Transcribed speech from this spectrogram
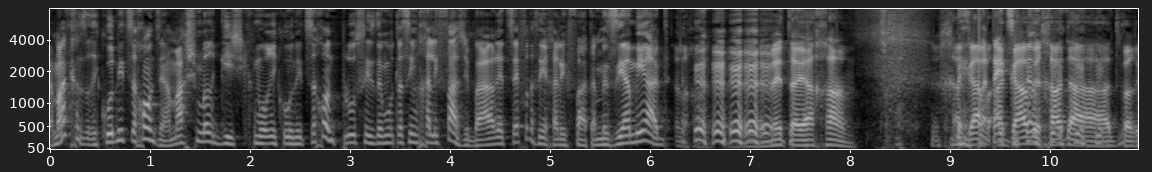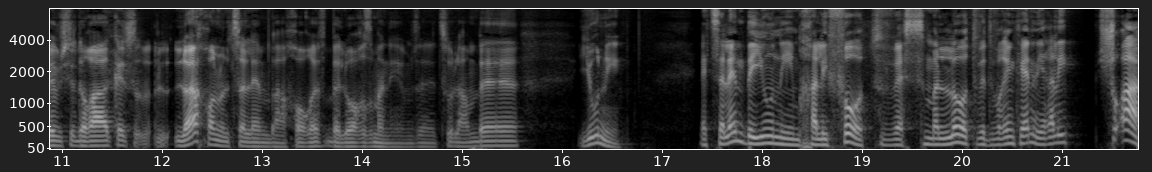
אמרתי לך, זה ריקוד ניצחון, זה ממש מרגיש כמו ריקוד ניצחון, פלוס הזדמנות לשים חליפה, שבארץ איפה תשים חליפה? אתה מזיע מיד. נכון, באמת היה חם. אגב, אגב? אחד הדברים שנורא קשה, לא יכולנו לצלם בחורף בלוח זמנים, זה צולם ביוני. לצלם ביוני עם חליפות ושמלות ודברים כאלה, נראה לי שואה.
